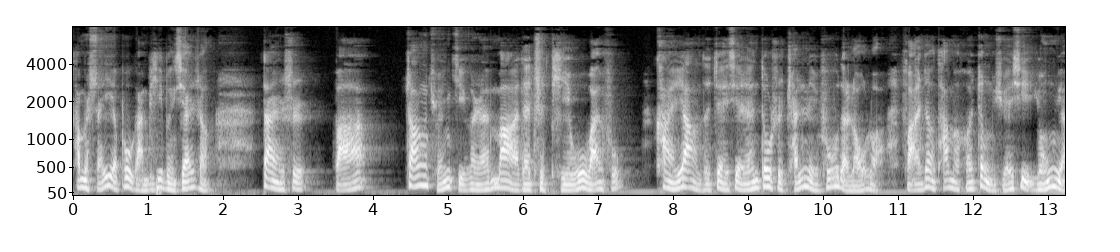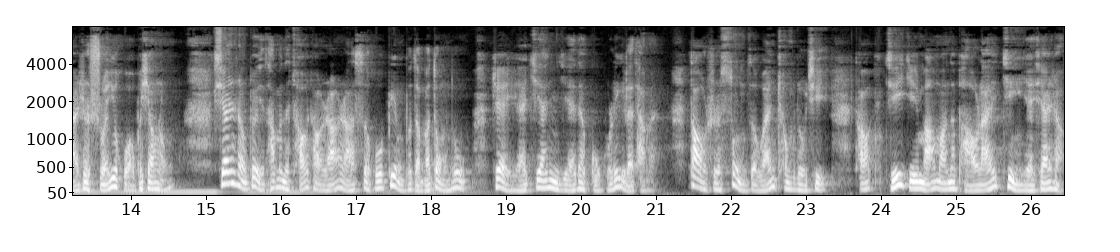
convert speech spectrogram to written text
他们谁也不敢批评先生，但是把张群几个人骂的是体无完肤。看样子，这些人都是陈立夫的喽啰。反正他们和政学系永远是水火不相容。先生对他们的吵吵嚷嚷似乎并不怎么动怒，这也间接的鼓励了他们。倒是宋子文撑不住气，他急急忙忙的跑来敬叶先生。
